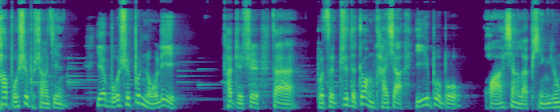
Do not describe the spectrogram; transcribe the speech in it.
他不是不上进，也不是不努力，他只是在不自知的状态下一步步滑向了平庸。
